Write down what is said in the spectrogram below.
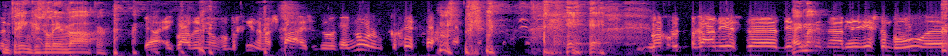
Dan drinken ze alleen water. Ja, ik wou er niet over beginnen, maar Spa is natuurlijk enorm. maar goed, we gaan eerst eh, dit Hey, maar- weekend naar eh, Istanbul. eh.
